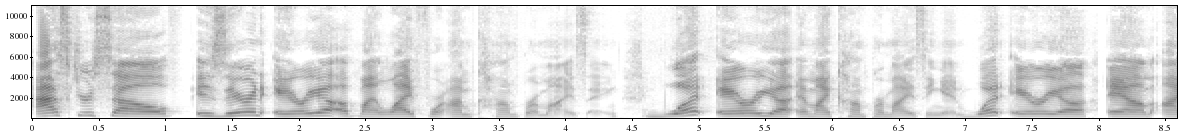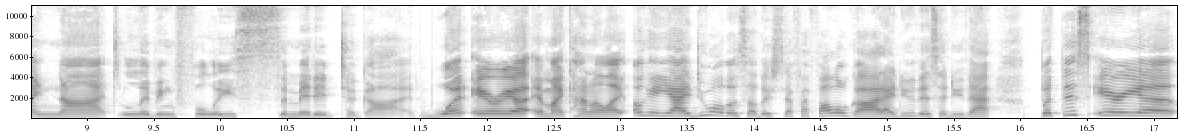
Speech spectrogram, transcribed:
ask yourself, is there an area of my life where I'm compromising? What area am I compromising in? What area am I not living fully submitted to God? What area am I kind of like, okay, yeah, I do all this other stuff. I follow God. I do this, I do that. But this area,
